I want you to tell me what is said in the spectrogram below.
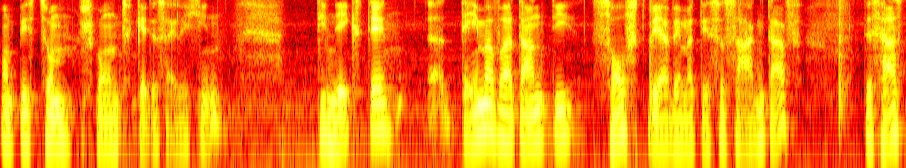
und bis zum Schwund geht es eigentlich hin. Die nächste Thema war dann die Software, wenn man das so sagen darf. Das heißt,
